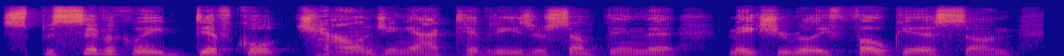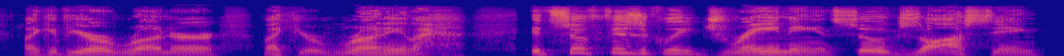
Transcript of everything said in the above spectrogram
specifically difficult, challenging activities, or something that makes you really focus on, like if you're a runner, like you're running, like it's so physically draining and so exhausting.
